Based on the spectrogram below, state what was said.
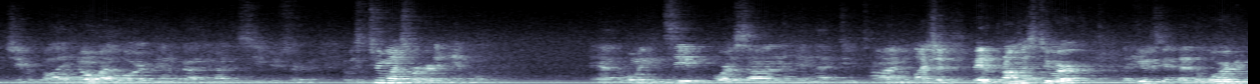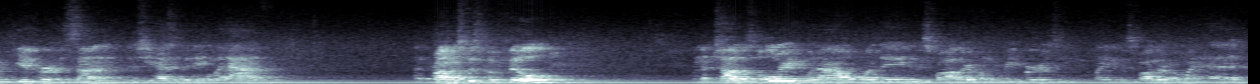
And she replied, No, my Lord, man of God, do not deceive your servant. It was too much for her to handle. And the woman conceived and bore a son in that due time. Elisha made a promise to her that he was going, that the Lord would give her a son that she hasn't been able to have. That promise was fulfilled. When that child was older, he went out one day to his father reapers, and he complained to his father, Oh, my head,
